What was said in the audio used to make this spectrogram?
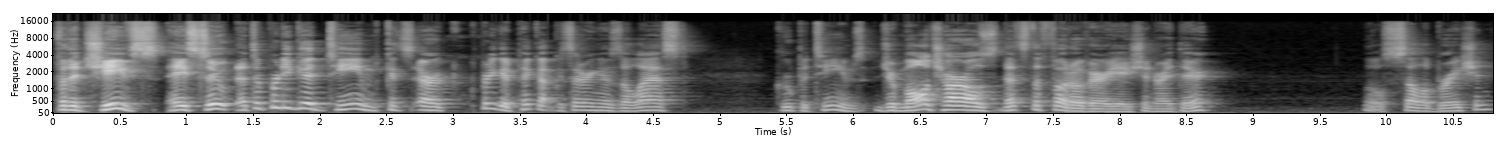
For the Chiefs, hey Soup, that's a pretty good team or pretty good pickup considering it was the last group of teams. Jamaal Charles, that's the photo variation right there. Little celebration.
